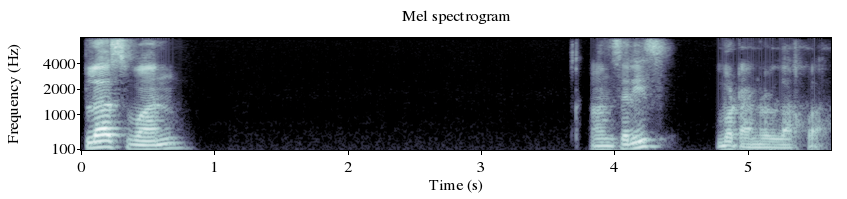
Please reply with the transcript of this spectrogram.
plus 1 answer is what? Botan Rollahua.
